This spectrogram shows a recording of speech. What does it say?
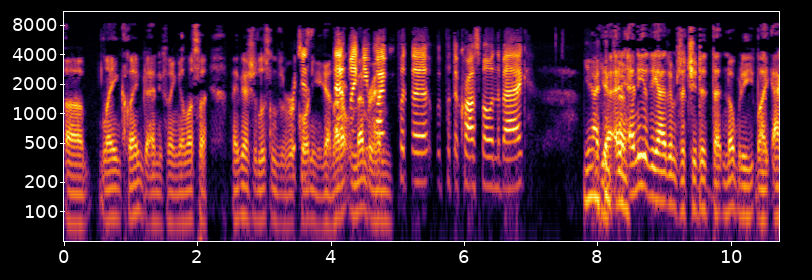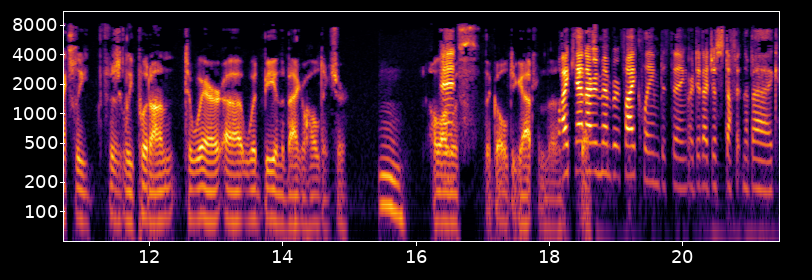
uh, laying claim to anything unless, uh, maybe I should listen to the Which is- recording again. I don't remember be him. we put the we put the crossbow in the bag. Yeah, I yeah, think so. any of the items that you did that nobody like actually physically put on to wear uh, would be in the bag of holding, sure, Mm. along And- with the gold you got from the. Why can't I remember if I claimed a thing or did I just stuff it in the bag?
